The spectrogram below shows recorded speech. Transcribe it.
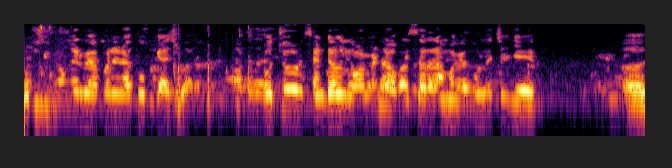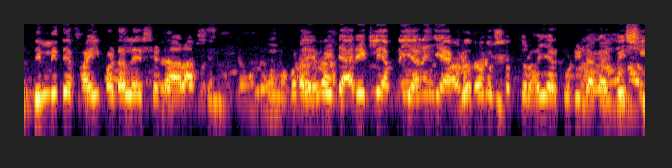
পশ্চিমবঙ্গের ব্যাপারে এরা খুব ক্যাজুয়াল প্রচুর সেন্ট্রাল গভর্নমেন্ট অফিসাররা আমাকে বলেছে যে দিল্লিতে ফাইল পাঠালে সেটা আর আসে না। এমনি ডাইরেক্টলি আপনি জানেন যে এক লক্ষ সত্তর হাজার কোটি টাকার বেশি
